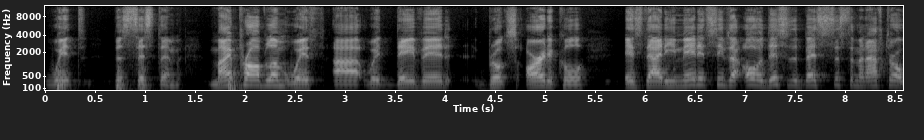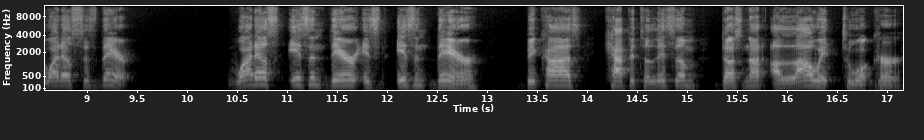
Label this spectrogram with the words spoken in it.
with the system. My problem with uh, with David Brooks' article is that he made it seem like, oh, this is the best system, and after all, what else is there? What else isn't there is isn't there because capitalism does not allow it to occur.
